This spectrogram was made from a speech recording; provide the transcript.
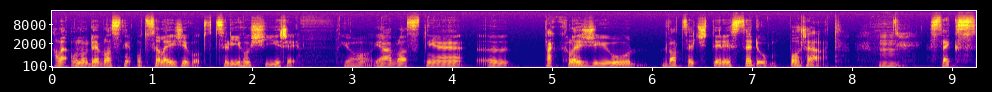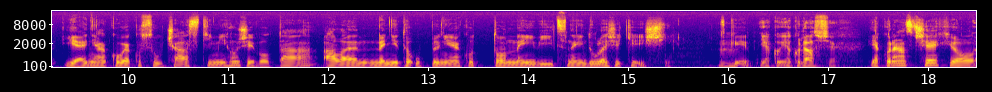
Ale ono jde vlastně o celý život, v celého šíři. Jo, já vlastně e, takhle žiju 24-7, pořád. Hmm. Sex je nějakou jako součástí mýho života, ale není to úplně jako to nejvíc nejdůležitější. Hmm. Jako, jako nás všech. Jako nás všech, jo.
